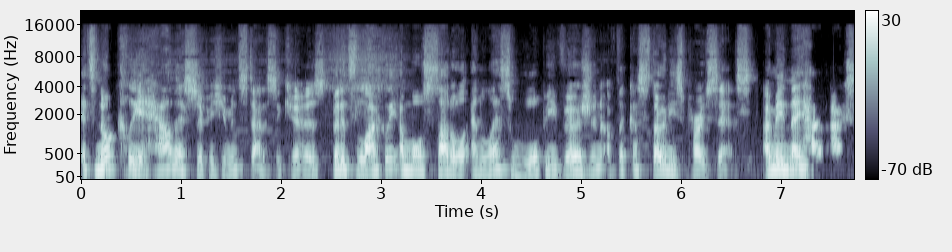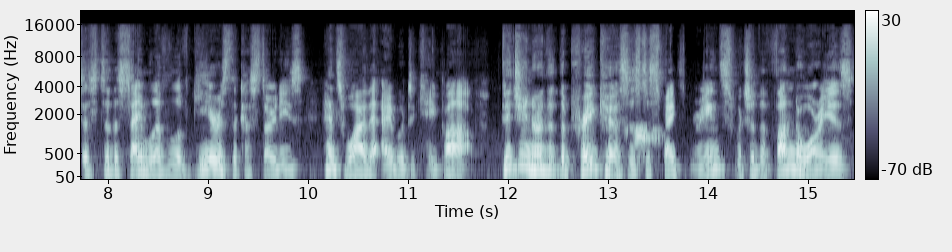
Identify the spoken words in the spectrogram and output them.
It's not clear how their superhuman status occurs, but it's likely a more subtle and less warpy version of the Custodes process. I mean, they mm. have access to the same level of gear as the Custodes, hence why they're able to keep up. Did you know that the precursors to Space Marines, which are the Thunder Warriors,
